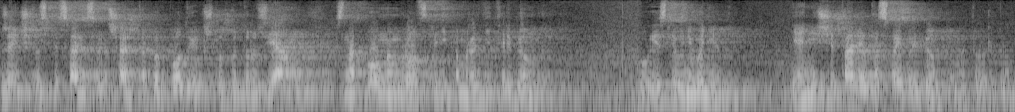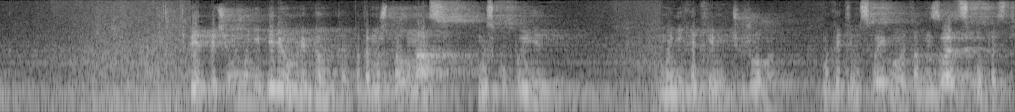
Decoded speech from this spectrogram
Женщины специально совершали такой подвиг, чтобы друзьям, знакомым, родственникам родить ребенка, если у него нет. И они считали это своим ребенком, этого ребенка. Теперь, почему мы не берем ребенка? Потому что у нас мы скупые, мы не хотим чужого, мы хотим своего. Это называется скупость.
